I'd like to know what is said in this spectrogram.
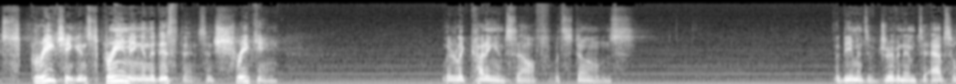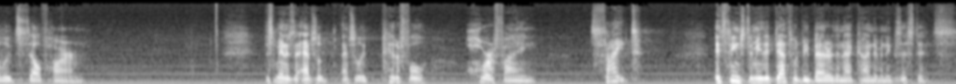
screeching and screaming in the distance and shrieking literally cutting himself with stones. The demons have driven him to absolute self harm. This man is an absolute, absolutely pitiful, horrifying sight. It seems to me that death would be better than that kind of an existence.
